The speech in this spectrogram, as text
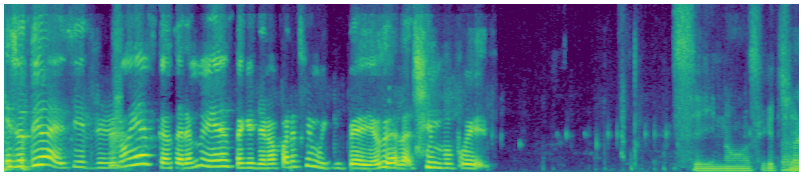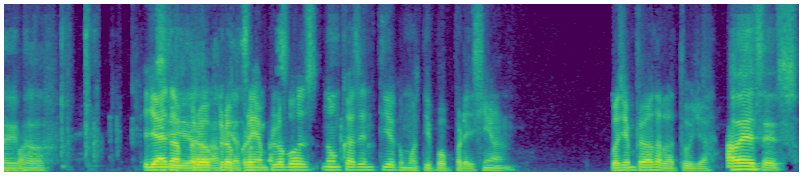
Eso te iba a decir, yo no voy a descansar en mi vida hasta que yo no aparezca en Wikipedia, o sea, la chimbo pues. Sí, no, sí que Ay, chimba. no. Ya, Sí, pero, pero por ejemplo, pasa. vos nunca has sentido como tipo presión. Vos siempre vas a la tuya. A veces,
